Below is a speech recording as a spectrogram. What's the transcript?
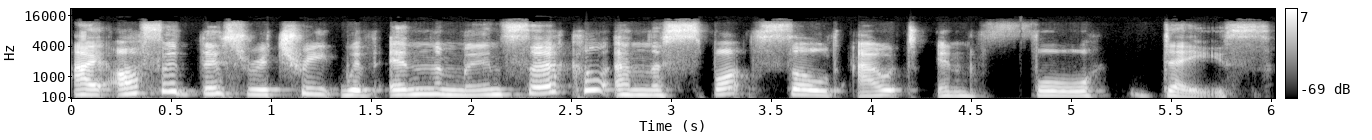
I offered this retreat within the moon circle, and the spots sold out in four days.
